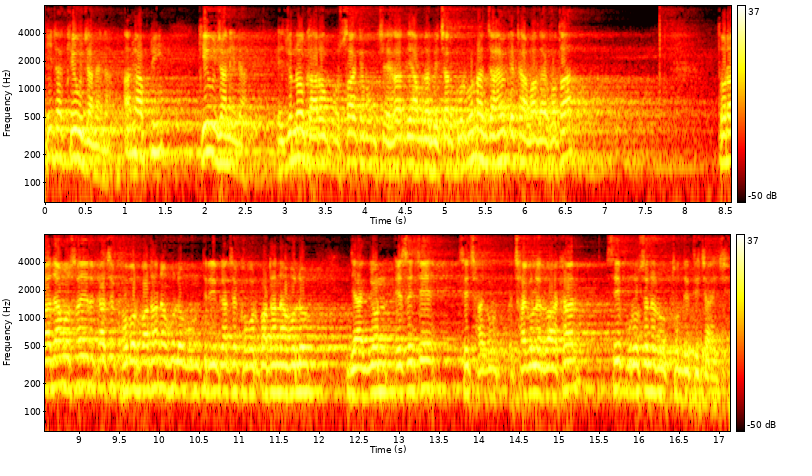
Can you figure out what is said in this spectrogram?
এটা কেউ জানে না। আমি আপনি কেউ জানি না। এই জন্য কারও পোশাক এবং চেহারা দিয়ে আমরা বিচার করব না। যাই হোক, এটা আলাদা কথা। তো রাজামশাইয়ের কাছে খবর পাঠানো হলো, মন্ত্রীর কাছে খবর পাঠানো হলো যে একজন এসেছে, সে ছাগল, ছাগলের রাখার সে পুরোসেনের উত্তর দিতে চাইছে।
